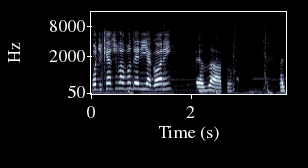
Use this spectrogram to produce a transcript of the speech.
podcast de lavanderia agora, hein? Exato. Mas...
